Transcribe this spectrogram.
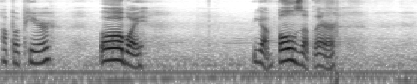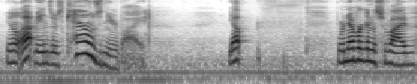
Hop up here. Oh boy. We got bulls up there. You know, that means there's cows nearby. Yep. We're never going to survive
